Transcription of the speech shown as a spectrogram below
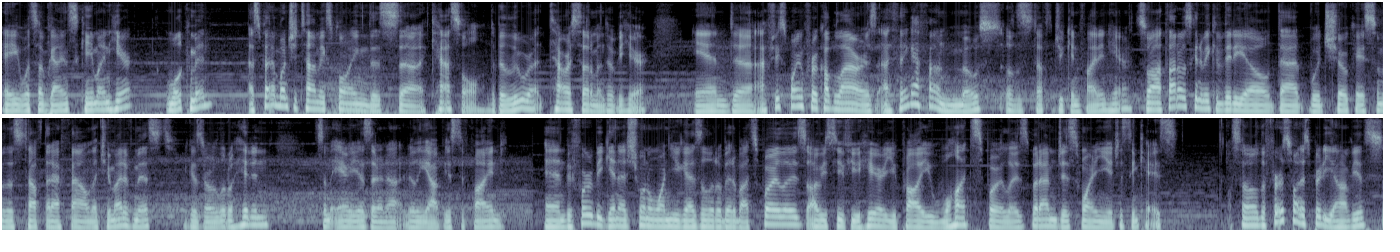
Hey, what's up guys? Kaymind here. Welcome in. I spent a bunch of time exploring this uh, castle, the Belurat Tower Settlement over here. And uh, after exploring for a couple hours, I think I found most of the stuff that you can find in here. So I thought I was going to make a video that would showcase some of the stuff that I found that you might have missed because they're a little hidden, some areas that are not really obvious to find. And before we begin, I just want to warn you guys a little bit about spoilers. Obviously, if you're here, you probably want spoilers, but I'm just warning you just in case. So the first one is pretty obvious.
